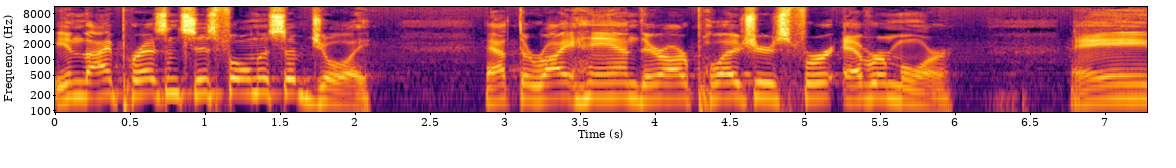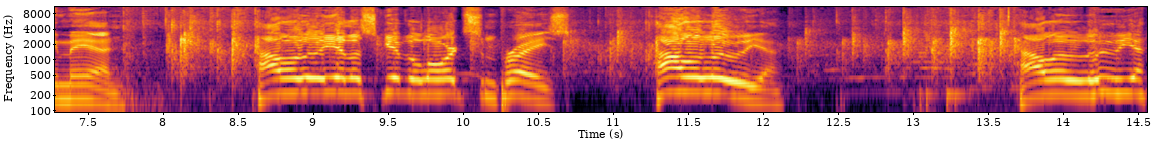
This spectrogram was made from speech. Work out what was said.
In thy presence is fullness of joy. At the right hand there are pleasures forevermore. Amen. Hallelujah. Let's give the Lord some praise. Hallelujah. Hallelujah.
